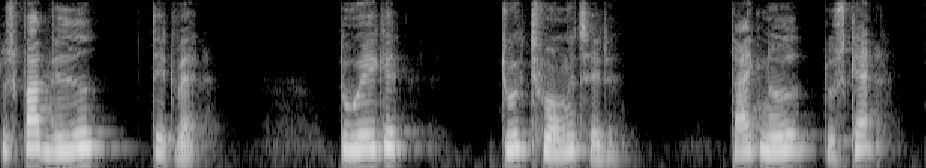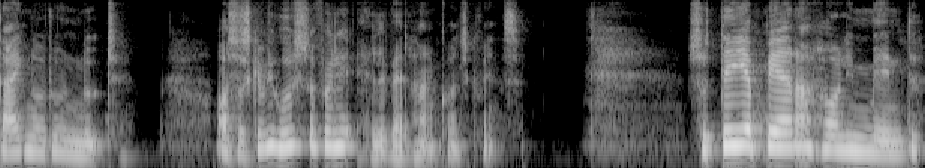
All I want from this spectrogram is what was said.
Du skal bare vide, det er et valg. Du er ikke, du er ikke tvunget til det. Der er ikke noget, du skal. Der er ikke noget, du er nødt til. Og så skal vi huske selvfølgelig, at alle valg har en konsekvens. Så det, jeg beder dig holde i mente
